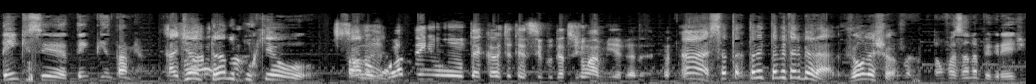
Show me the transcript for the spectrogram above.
tem que ser, tem que pintar mesmo. Adiantando porque o. Só Fala, não João. botem um TK-85 dentro de uma amiga, né? Ah, você tá, também, também tá liberado. João deixou. Estão fazendo upgrade.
